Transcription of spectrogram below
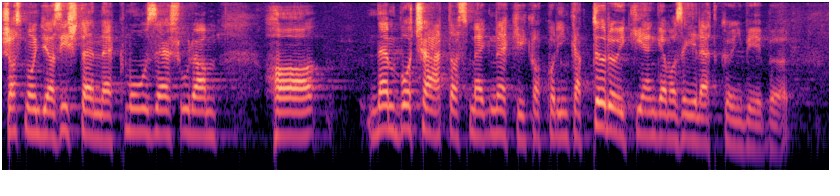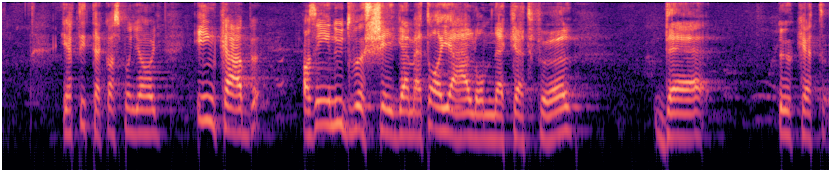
És azt mondja az Istennek, Mózes, Uram, ha nem bocsátasz meg nekik, akkor inkább törölj ki engem az életkönyvéből. Értitek? Azt mondja, hogy inkább az én üdvösségemet ajánlom neked föl, de őket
